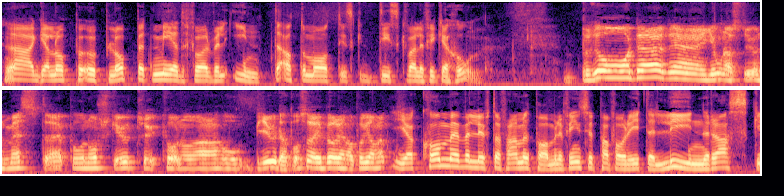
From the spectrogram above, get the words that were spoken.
Ja, galopp på upploppet medför väl inte automatisk diskvalifikation? Bra där eh, Jonas, du är en mästare på norska uttryck. Har några att bjuda på så här i början av programmet? Jag kommer väl lyfta fram ett par, men det finns ju ett par favoriter. Lynrask,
